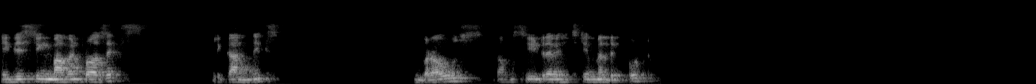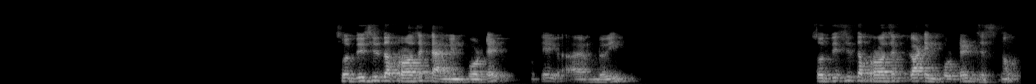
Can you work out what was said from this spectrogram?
existing Maven projects. Click on next. Browse from C drive HTML report. So this is the project I am imported. Okay, I am doing. So this is the project got imported just now.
